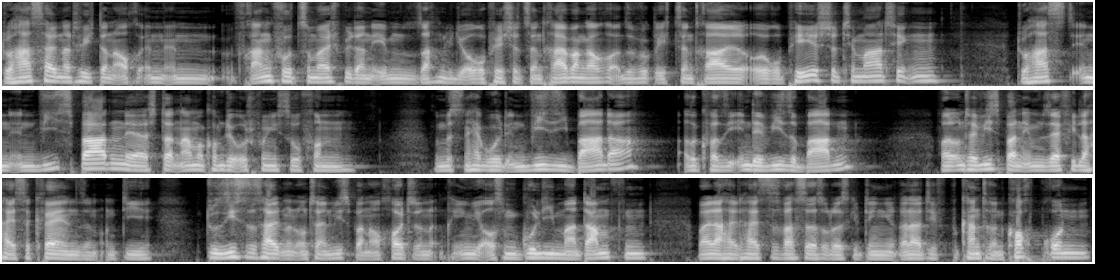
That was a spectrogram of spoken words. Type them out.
Du hast halt natürlich dann auch in, in Frankfurt zum Beispiel dann eben Sachen wie die Europäische Zentralbank auch, also wirklich zentral europäische Thematiken. Du hast in, in Wiesbaden, der Stadtname kommt ja ursprünglich so von, so ein bisschen hergeholt in Wiesibada, also quasi in der Wiese baden, weil unter Wiesbaden eben sehr viele heiße Quellen sind und die, du siehst es halt mitunter in Wiesbaden auch heute irgendwie aus dem Gully mal dampfen, weil da halt heißes Wasser ist oder es gibt den relativ bekannteren Kochbrunnen.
